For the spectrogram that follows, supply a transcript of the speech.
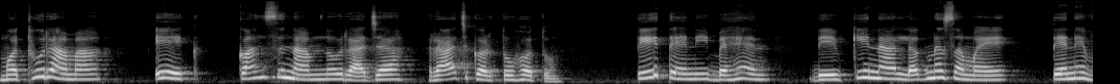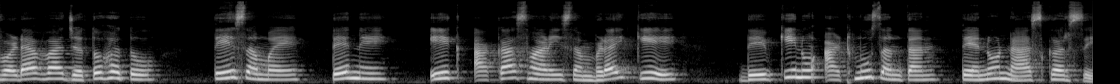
મથુરામાં એક કંસ નામનો રાજા રાજ કરતો હતો. તે તેની બહેન દેવકીના લગ્ન સમયે તેને વડાવવા જતો હતો. તે સમયે તેને એક આકાશવાણી સંભળાઈ કે દેવકીનું આઠમું સંતાન તેનો નાશ કરશે.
